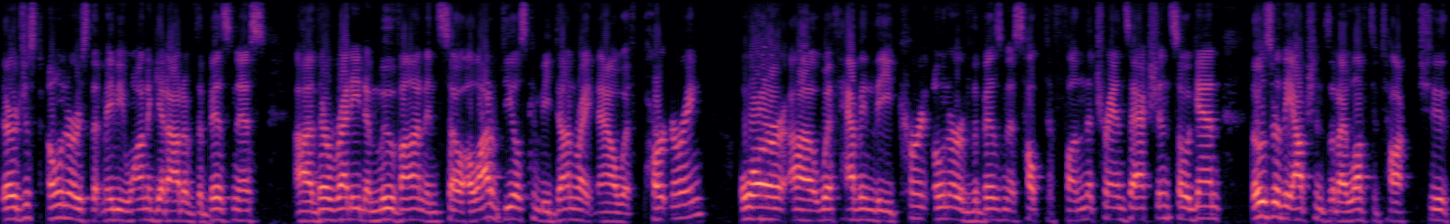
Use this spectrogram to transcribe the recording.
There are just owners that maybe want to get out of the business uh, they're ready to move on. And so a lot of deals can be done right now with partnering or uh, with having the current owner of the business help to fund the transaction. So again, those are the options that I love to talk to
